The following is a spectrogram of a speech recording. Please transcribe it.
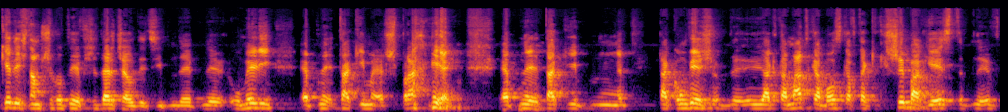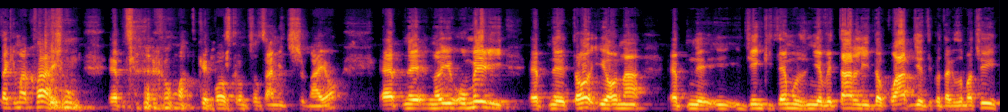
kiedyś tam przygotuję w szyderczej audycji, umyli takim szprajem, taki taką wiesz, jak ta Matka Boska w takich szybach jest, w takim akwarium taką Matkę Boską czasami trzymają, no i umyli to i ona dzięki temu, że nie wytarli dokładnie, tylko tak zobaczyli,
